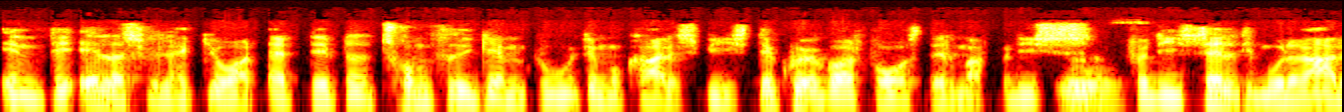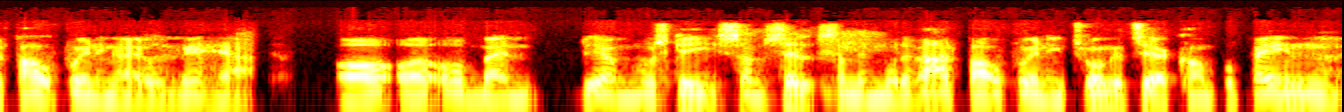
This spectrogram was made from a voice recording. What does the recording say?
end det ellers ville have gjort, at det er blevet trumfet igennem på udemokratisk vis. Det kunne jeg godt forestille mig, fordi, mm. fordi selv de moderate fagforeninger er jo med her, og, og, og man bliver måske som selv som en moderat fagforening tvunget til at komme på banen,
